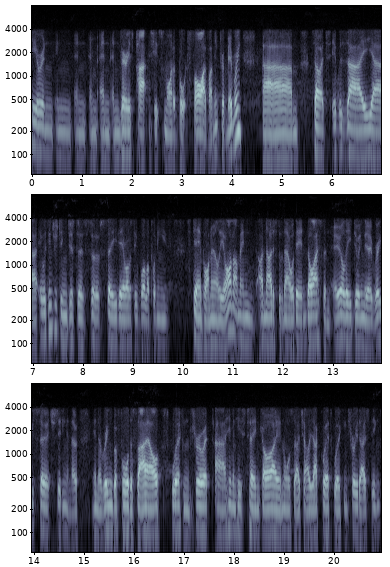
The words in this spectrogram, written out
Ciaron in, in, in, in, in various partnerships might have bought five, I think, from memory. Um, so it's, it was a uh, it was interesting just to sort of see there. Obviously, Waller putting his stamp on early on. I mean, I noticed that they were there nice and early, doing their research, sitting in the in the ring before the sale, working through it. Uh, him and his team, Guy, and also Charlie Duckworth, working through those things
